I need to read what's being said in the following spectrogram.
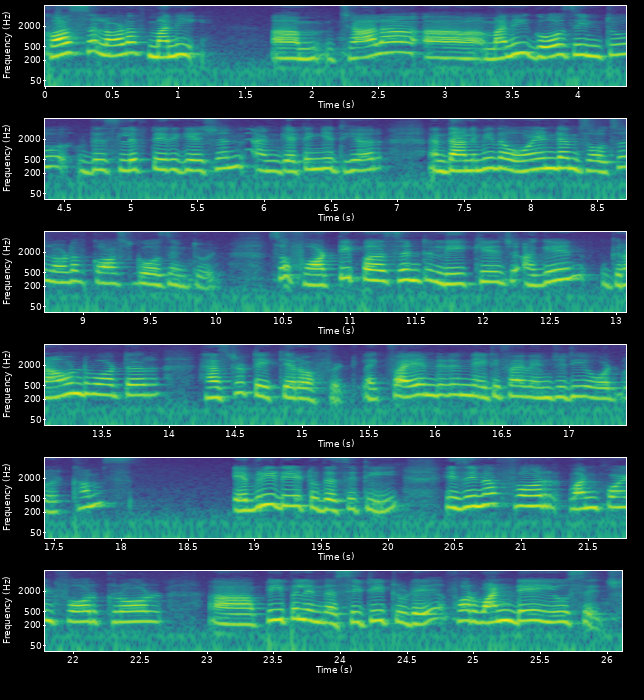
cost a lot of money Um, chala uh, money goes into this lift irrigation and getting it here and dhanami the O&Ms also a lot of cost goes into it. So 40% leakage again groundwater has to take care of it like 585 MGD what, what comes every day to the city is enough for 1.4 crore uh, people in the city today for one day usage.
